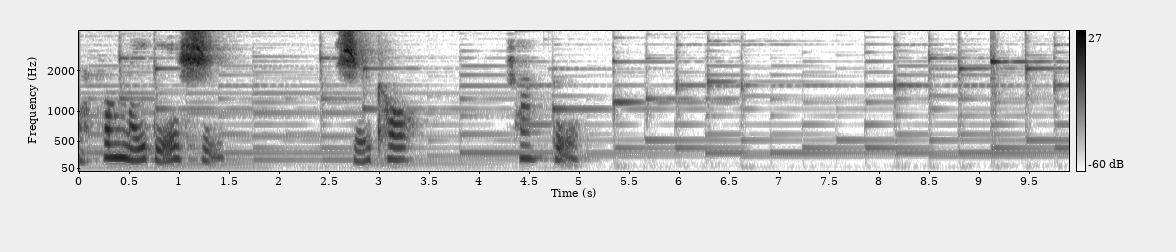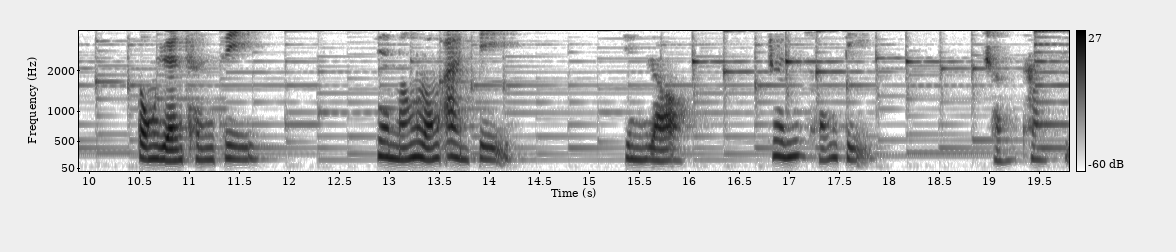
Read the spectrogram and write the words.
但风梅蝶使，石寇穿阁。东园曾记，见朦胧暗碧，惊绕针丛底，成叹息。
